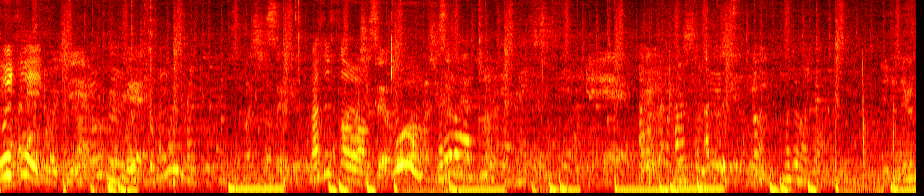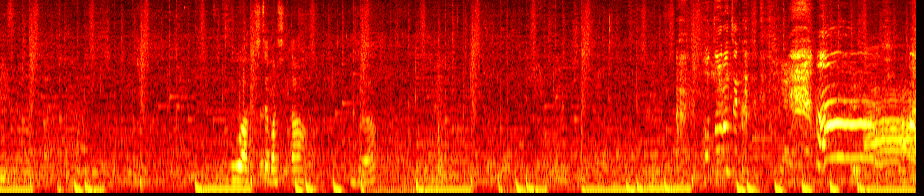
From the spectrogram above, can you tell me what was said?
옳지. 맛있어요. 우와 진짜 맛있다. 뭐야? 어 떨어질 것 같아. 아.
